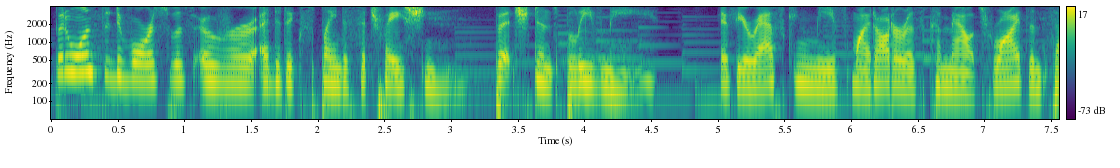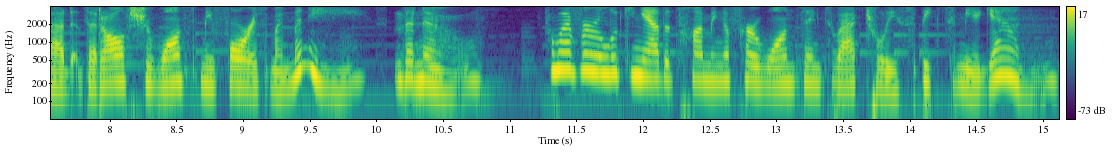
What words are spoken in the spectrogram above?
But once the divorce was over, I did explain the situation, but she didn't believe me. If you're asking me if my daughter has come out right and said that all she wants me for is my money, then no. However, looking at the timing of her wanting to actually speak to me again,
